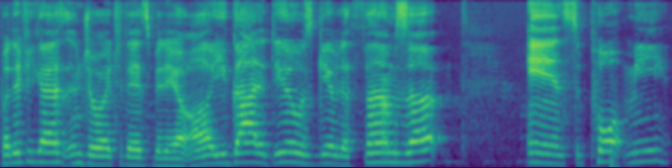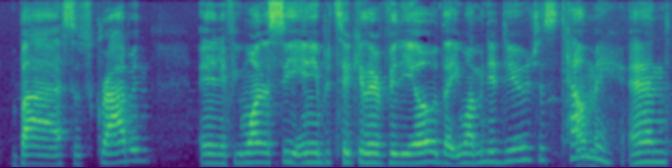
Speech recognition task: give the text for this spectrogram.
But if you guys enjoyed today's video, all you gotta do is give it a thumbs up and support me by subscribing and if you want to see any particular video that you want me to do, just tell me. And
